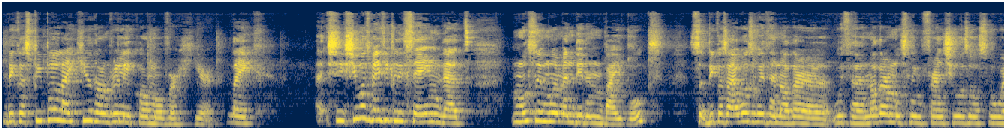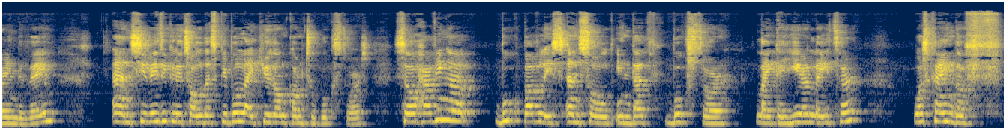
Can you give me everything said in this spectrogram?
because people like you don't really come over here. Like she, she was basically saying that muslim women didn't buy books. So because i was with another with another muslim friend she was also wearing the veil. And she basically told us people like you don't come to bookstores. So having a book published and sold in that bookstore like a year later was kind of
